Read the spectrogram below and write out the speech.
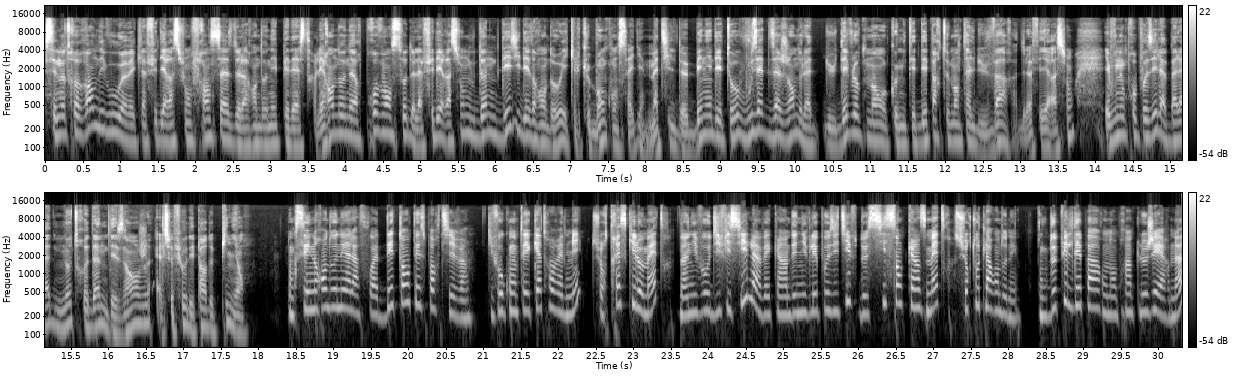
C'est notre rendez-vous avec la Fédération française de la randonnée pédestre. Les randonneurs provençaux de la Fédération nous donnent des idées de rando et quelques bons conseils. Mathilde Benedetto, vous êtes agent du développement au comité départemental du Var de la Fédération et vous nous proposez la balade Notre-Dame des Anges. Elle se fait au départ de Pignan. Donc c'est une randonnée à la fois détente et sportive. Il faut compter 4h30 sur 13 km d'un niveau difficile avec un dénivelé positif de 615 mètres sur toute la randonnée. Donc depuis le départ, on emprunte le GR9,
